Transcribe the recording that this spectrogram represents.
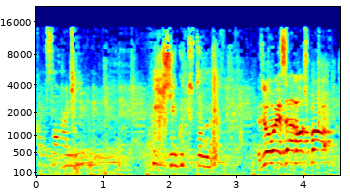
quand on sort un livre? J'ai le goût de tout annuler. Vas-y, go, Vincent, lâche pas!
